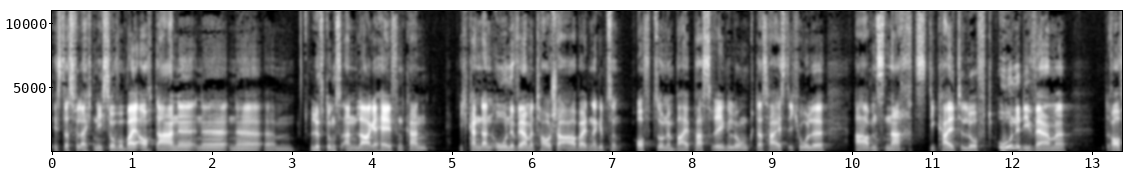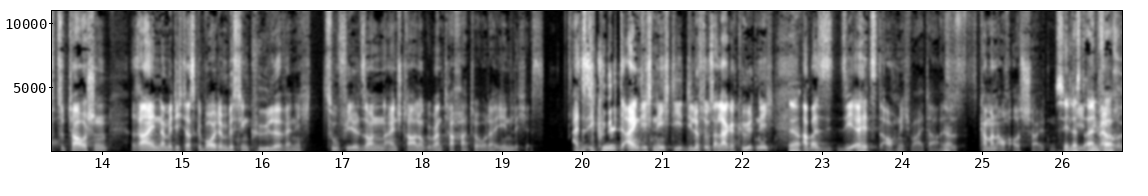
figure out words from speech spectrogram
ist das vielleicht nicht so. Wobei auch da eine, eine, eine ähm, Lüftungsanlage helfen kann. Ich kann dann ohne Wärmetauscher arbeiten. Da gibt es oft so eine Bypass-Regelung. Das heißt, ich hole abends, nachts die kalte Luft ohne die Wärme drauf zu tauschen rein, damit ich das Gebäude ein bisschen kühle, wenn ich zu viel Sonneneinstrahlung über den Tag hatte oder ähnliches. Also sie kühlt eigentlich nicht, die, die Lüftungsanlage kühlt nicht, ja. aber sie, sie, erhitzt auch nicht weiter. Also ja. das kann man auch ausschalten. Sie lässt, die, einfach,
